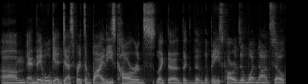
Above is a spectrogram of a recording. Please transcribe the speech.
um, and they will get desperate to buy these cards, like the the, the the base cards and whatnot. So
